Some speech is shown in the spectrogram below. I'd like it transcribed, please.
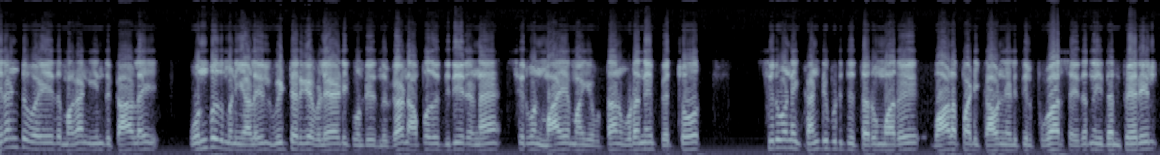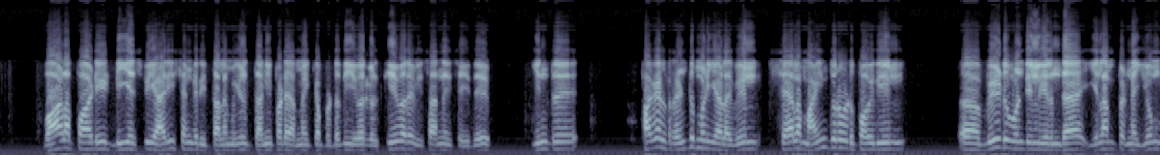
இரண்டு வயது மகன் இன்று காலை ஒன்பது மணி அளவில் வீட்டருகே விளையாடி கொண்டிருந்திருக்கான் அப்போது திடீரென சிறுவன் மாயமாகி விட்டான். உடனே பெற்றோர் சிறுவனை கண்டுபிடித்து தருமாறு வாழப்பாடி காவல் நிலையத்தில் புகார் செய்தனர். இதன் பேரில் வாழப்பாடி டிஎஸ்பி ஹரிசங்கரி தலைமையில் தனிப்படை அமைக்கப்பட்டது. இவர்கள் தீவிர விசாரணை செய்து இன்று பகல் ரெண்டு மணி அளவில் சேலம் ஐந்து ரோடு பகுதியில் வீடு ஒன்றில் இருந்த இளம் பெண்ணையும்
